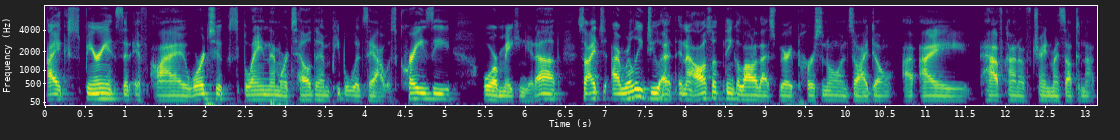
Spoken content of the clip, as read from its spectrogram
I experienced that if I were to explain them or tell them, people would say I was crazy or making it up. So I, I really do. And I also think a lot of that's very personal. And so I don't, I, I have kind of trained myself to not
